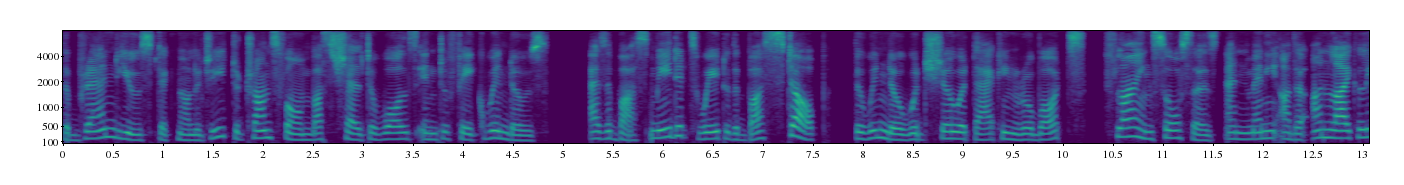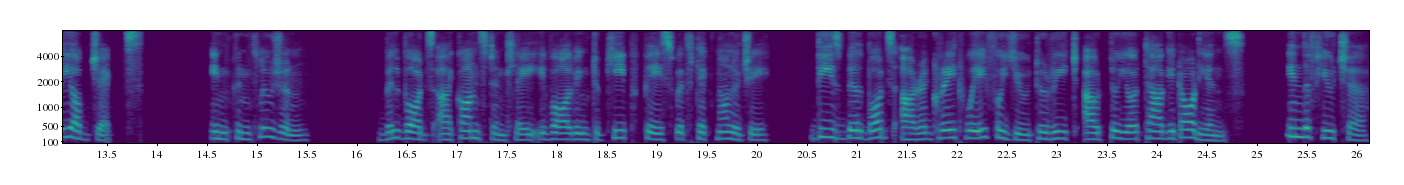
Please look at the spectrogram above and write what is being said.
The brand used technology to transform bus shelter walls into fake windows. As a bus made its way to the bus stop, the window would show attacking robots, flying saucers, and many other unlikely objects. In conclusion, billboards are constantly evolving to keep pace with technology. These billboards are a great way for you to reach out to your target audience. In the future,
